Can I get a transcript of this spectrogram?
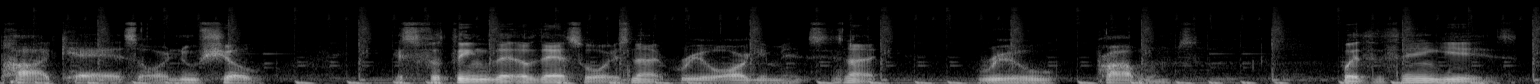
podcast or a new show. It's for things that, of that sort. It's not real arguments. It's not real problems. But the thing is,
